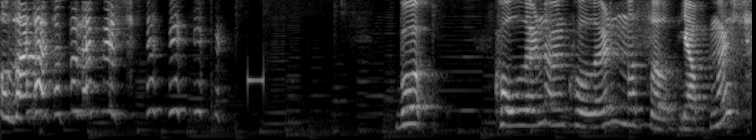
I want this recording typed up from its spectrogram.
o zaten çoktan öpmüş. Bu kollarını, ön kollarını nasıl yapmış?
